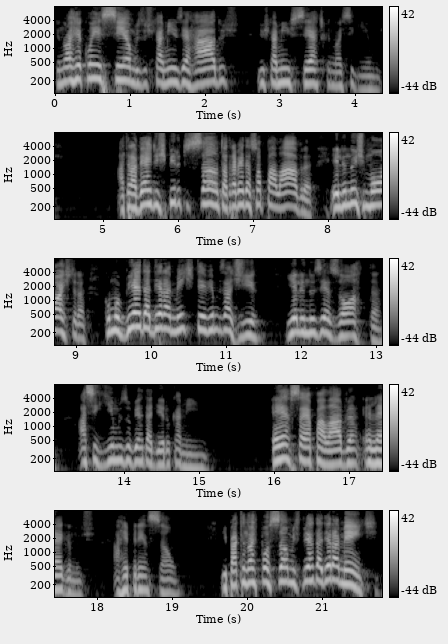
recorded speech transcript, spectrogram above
que nós reconhecemos os caminhos errados e os caminhos certos que nós seguimos. Através do Espírito Santo, através da Sua palavra, Ele nos mostra como verdadeiramente devemos agir e Ele nos exorta a seguirmos o verdadeiro caminho. Essa é a palavra elegnos, a repreensão. E para que nós possamos verdadeiramente,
